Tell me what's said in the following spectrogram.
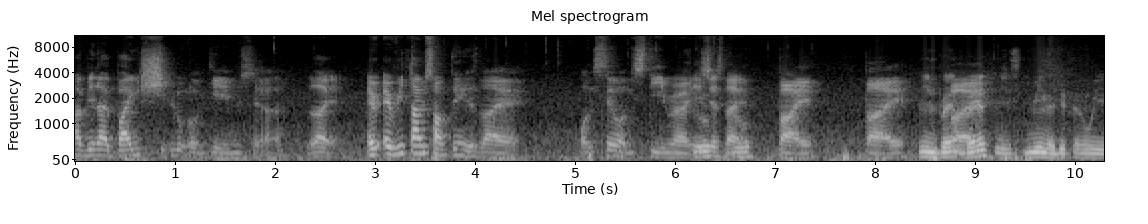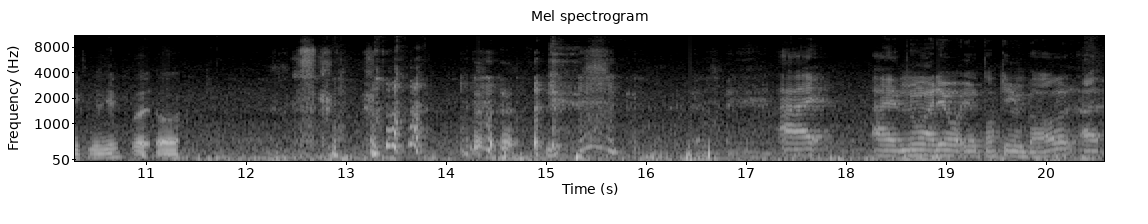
I've been like buying shitload of games. Yeah, like every, every time something is like on sale on Steam, right? it's just like true. buy, buy. I mean, Brand, buy. Brand's a different way, clearly, but uh, I I have no idea what you're talking about. I,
